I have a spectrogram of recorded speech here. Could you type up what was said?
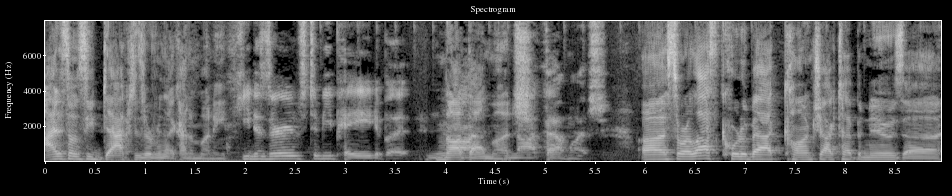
I just don't see Dak deserving that kind of money. He deserves to be paid, but Not that much. Not that much. Uh, so our last quarterback contract type of news, uh,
